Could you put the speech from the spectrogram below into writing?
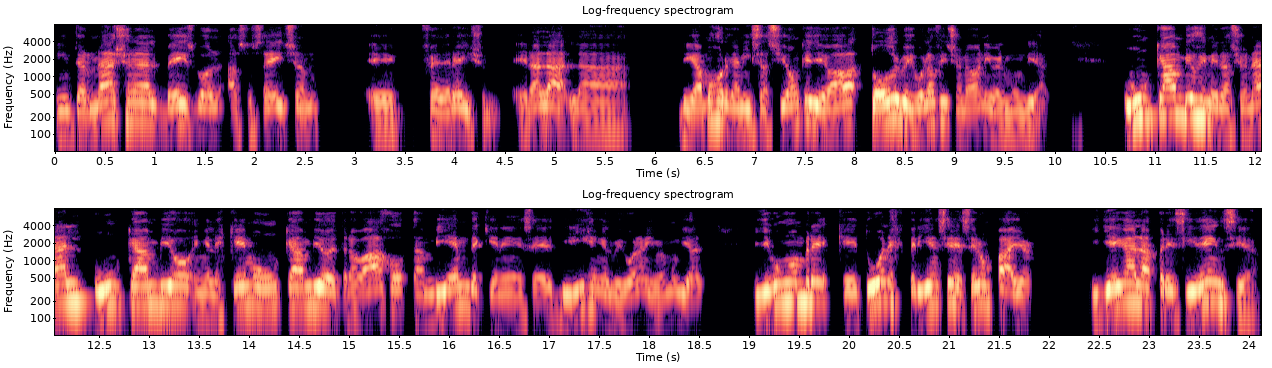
International Baseball Association eh, Federation. Era la, la, digamos, organización que llevaba todo el béisbol aficionado a nivel mundial. Un cambio generacional, un cambio en el esquema, un cambio de trabajo también de quienes eh, dirigen el béisbol a nivel mundial. Y llegó un hombre que tuvo la experiencia de ser umpire y llega a la presidencia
